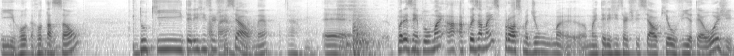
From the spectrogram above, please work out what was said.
e, e ro- rotação, do que inteligência Papai artificial, né? Ah, É, por exemplo, uma- a, a coisa mais próxima de uma, uma inteligência artificial que eu vi até hoje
